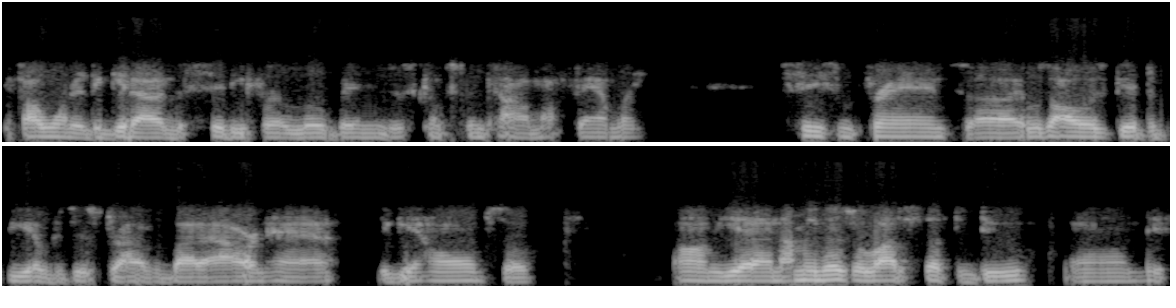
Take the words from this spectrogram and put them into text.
If I wanted to get out of the city for a little bit and just come spend time with my family, see some friends, uh, it was always good to be able to just drive about an hour and a half to get home. So, um, yeah, and I mean, there's a lot of stuff to do. Um, if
